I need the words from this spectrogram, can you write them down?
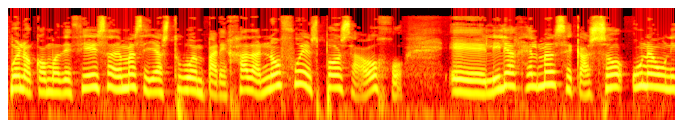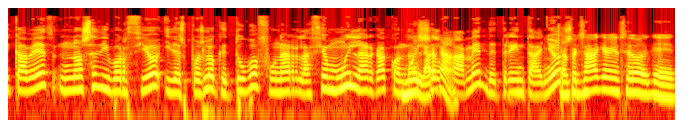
Bueno, como decíais, además, ella estuvo emparejada, no fue esposa, ojo. Eh, Lilian Hellman se casó una única vez, no se divorció y después lo que tuvo fue una relación muy larga con muy Dashiell Hammett, de 30 años. No pensaba que habían sido que,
